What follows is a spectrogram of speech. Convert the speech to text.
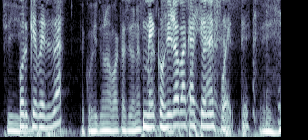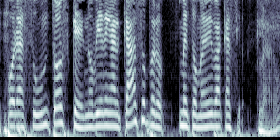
Sí. porque, ¿verdad? Te cogiste unas vacaciones. Me fuertes. cogí unas vacaciones fuertes por asuntos que no vienen al caso, pero me tomé mis vacaciones. Claro.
